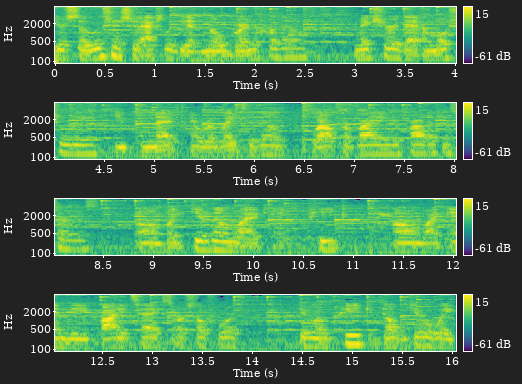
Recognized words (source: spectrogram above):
your solution should actually be a no-brainer for them. Make sure that emotionally you connect and relate to them while providing your product and service. Um, but give them like a peek, um, like in the body text or so forth. Give them a peek. Don't give away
